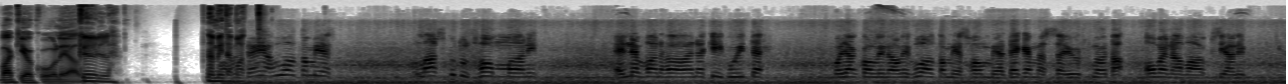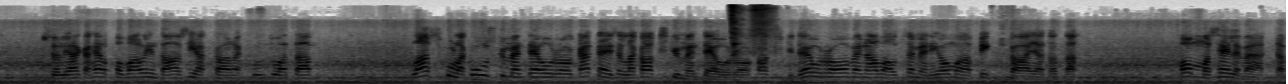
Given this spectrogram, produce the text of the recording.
vakiokuulijalla. Kyllä. No mitä Matti? teidän huoltomies laskutushommaa, niin ennen vanhaa ainakin, kun itse pojankollina oli huoltomieshommia tekemässä just noita ovenavauksia, niin se oli aika helppo valinta asiakkaalle, kun tuota laskulla 60 euroa, käteisellä 20 euroa. 20 euroa oven avaus, se meni omaa pikkaa ja tota, homma selvää, että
